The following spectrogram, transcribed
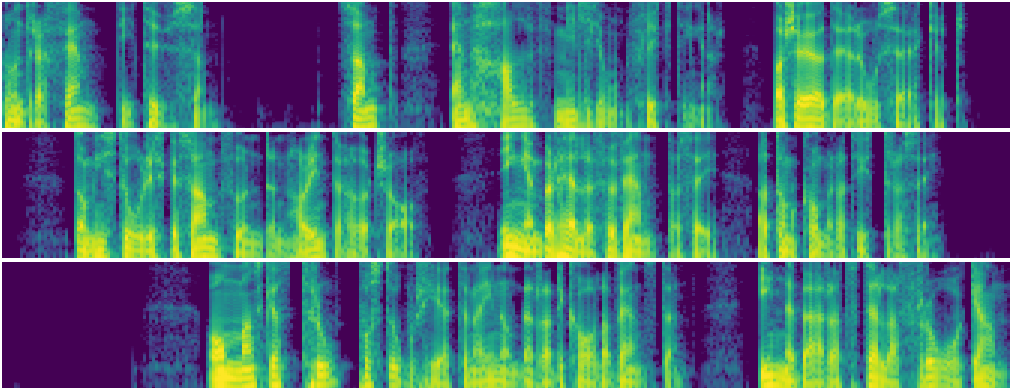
150 000 samt en halv miljon flyktingar vars öde är osäkert. De historiska samfunden har inte hörts av. Ingen bör heller förvänta sig att de kommer att yttra sig. Om man ska tro på storheterna inom den radikala vänstern innebär att ställa frågan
